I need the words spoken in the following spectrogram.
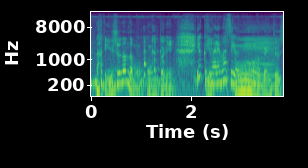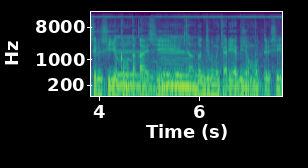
だって優秀なんだもん本当に。よく言われますよね、うん、勉強してるし意欲も高いし、ちゃんと自分のキャリアビジョンを持ってるし、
